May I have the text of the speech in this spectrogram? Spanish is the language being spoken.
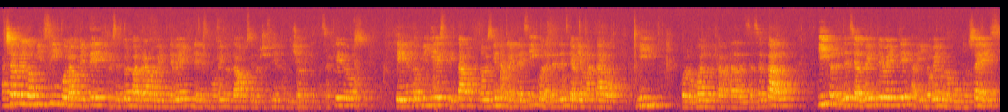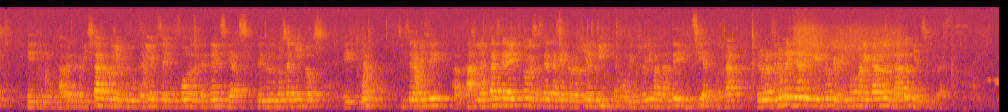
Allá por el 2005 la OMT presentó el panorama 2020, en ese momento estábamos en 800 millones de pasajeros. En el 2010 estamos 935, la tendencia había marcado 1000, con lo cual no estaba nada desacertado. Y la tendencia al 2020, ahí lo ven 1.6, eh, habrá que revisarlo y a mí me gustaría que sea un foro de tendencias dentro de unos añitos. Eh, bueno, sinceramente, adelantarse a esto es hacer casi astrología turística, como digo yo, y es bastante incierto, ¿verdad? Pero para tener una idea de qué es lo que venimos manejando en datos y en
